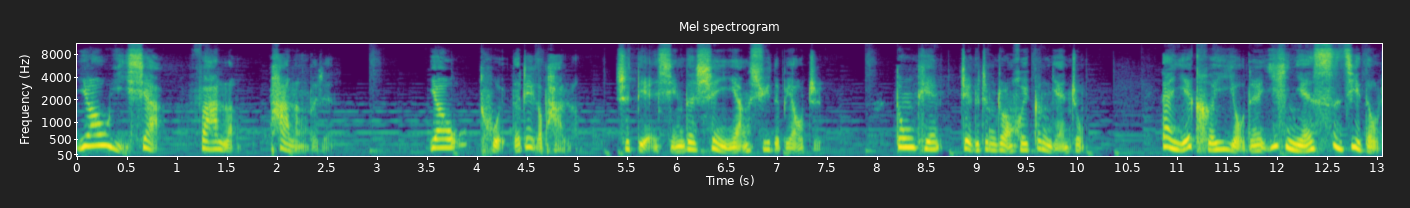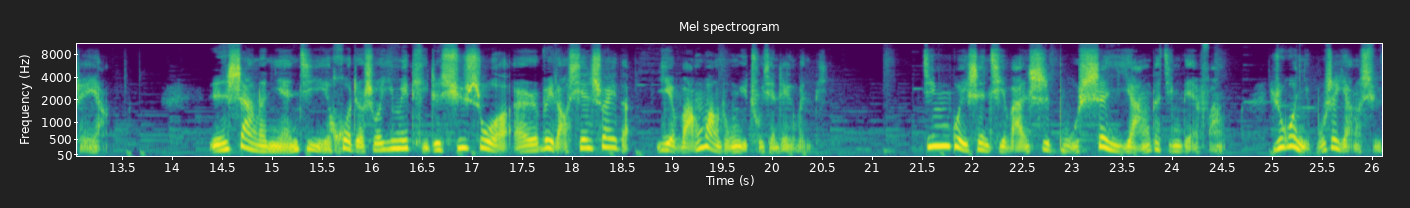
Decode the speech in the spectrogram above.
腰以下发冷怕冷的人，腰腿的这个怕冷是典型的肾阳虚的标志，冬天这个症状会更严重，但也可以有的人一年四季都这样。人上了年纪，或者说因为体质虚弱而未老先衰的。也往往容易出现这个问题。金匮肾气丸是补肾阳的经典方，如果你不是阳虚，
